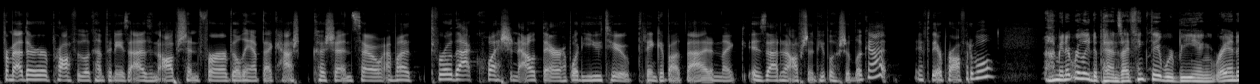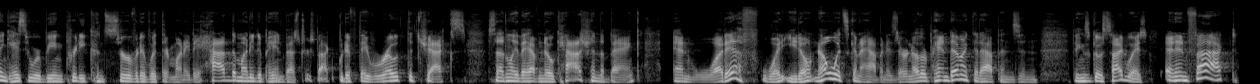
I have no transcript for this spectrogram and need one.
from other profitable companies as an option for building up that cash cushion. So I'm going to throw that question out there. What do you two think about that? And like, is that an option that people should look at if they're profitable? I mean, it really depends. I think they were being, Rand and Casey were being pretty conservative with their money. They had the money to pay investors back, but if they wrote the checks, suddenly they have no cash in the bank. And what if? What you don't know what's going to happen. Is there another pandemic that happens and things go sideways? And in fact,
